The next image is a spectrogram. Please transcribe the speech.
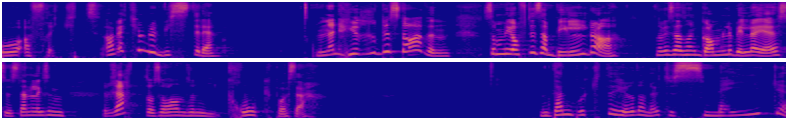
og av frykt. Jeg vet ikke om du visste det, men den hyrdestaven som vi ofte ser bilder av når vi ser sånne gamle bilder av Jesus, den er liksom rett, og så har han sånn krok på seg. Men den brukte hyrdene òg til å smeike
